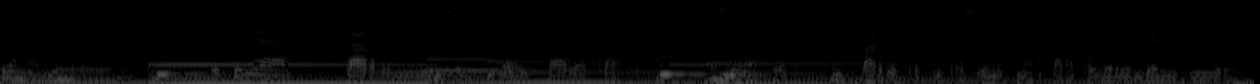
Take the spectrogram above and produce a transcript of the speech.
una y otra vez. Si aquella tarde me hubiese regresado a casa sin hacer un par de presentaciones más para poder vender mis libros,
